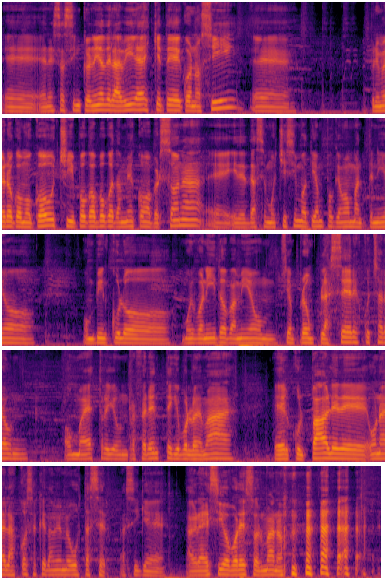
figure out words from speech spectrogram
eh, en esa sincronía de la vida es que te conocí. Eh, primero como coach y poco a poco también como persona. Eh, y desde hace muchísimo tiempo que hemos mantenido un vínculo muy bonito. Para mí es un, siempre un placer escuchar a un, a un maestro y a un referente que por lo demás es el culpable de una de las cosas que también me gusta hacer. Así que agradecido por eso, hermano.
